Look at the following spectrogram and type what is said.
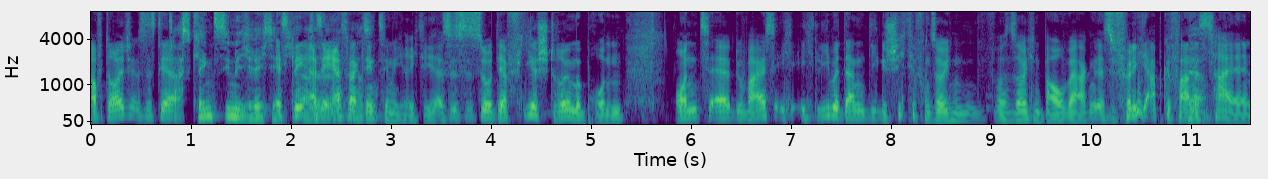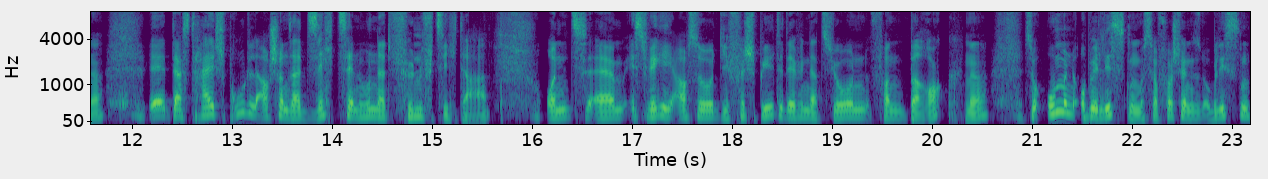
Auf Deutsch ist es der. Das klingt ziemlich richtig. Es klingt, also, also erstmal also. klingt ziemlich richtig. Also es ist so der vier Ströme Brunnen. Und äh, du weißt, ich, ich liebe dann die Geschichte von solchen, von solchen Bauwerken. Das ist ein völlig abgefahrenes ja. Teil. Ne? Äh, das Teil sprudelt auch schon seit 1650 da und ähm, ist wirklich auch so die verspielte Definition von Barock. Ne? So um einen Obelisken, muss dir vorstellen, so einen Obelisken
